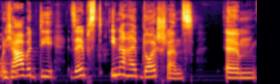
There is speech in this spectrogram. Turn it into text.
und ich habe die selbst innerhalb Deutschlands ähm,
